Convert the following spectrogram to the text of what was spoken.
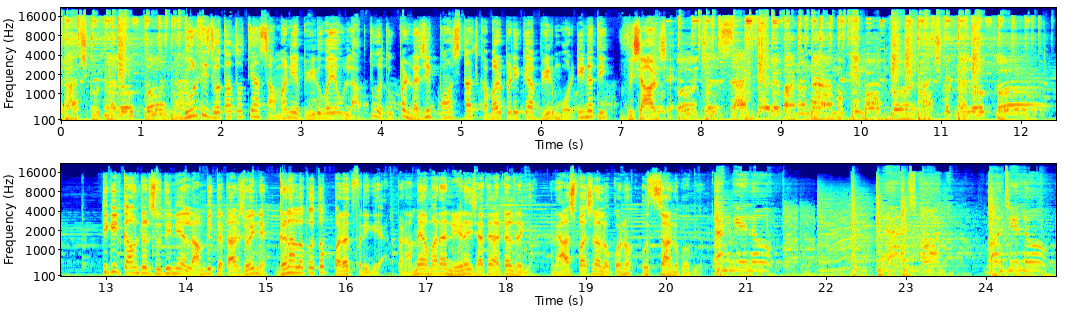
રાજકોટના લોકોના દૂરથી જોતા તો ત્યાં સામાન્ય ભીડ હોય એવું લાગતું હતું પણ નજીક પહોંચતા જ ખબર પડી કે આ ભીડ મોટી નથી વિશાળ છે. રાજકોટના લોકો. ટિકિટ કાઉન્ટર સુધીની આ લાંબી કતાર જોઈને ઘણા લોકો તો પરત ફરી ગયા પણ અમે અમારા નિર્ણય સાથે અટલ રહ્યા અને આસપાસના લોકોનો ઉત્સાહ અનુભવ્યો. રંગેલો રાજકોટ મોજેલો.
